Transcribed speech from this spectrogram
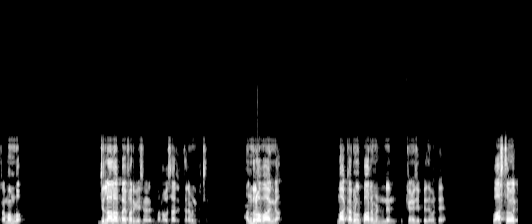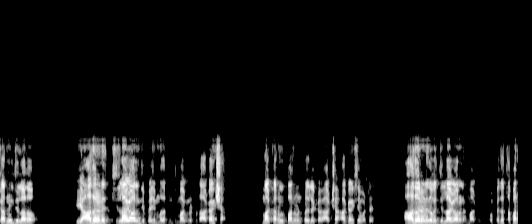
క్రమంలో జిల్లాలో బైఫర్గేషన్ అనేది మళ్ళీ ఒకసారి తెరమనికి వచ్చింది. అందులో భాగంగా మా కర్నూలు పార్లమెంట్ నేను ముఖ్యంగా చెప్పేది ఏమంటే వాస్తవంగా కర్నూలు జిల్లాలో ఈ ఆదరణ అనేది జిల్లా కావాలని చెప్పేసి మొదటి నుంచి మాకు ఉన్నటువంటి ఆకాంక్ష మా కర్నూలు పార్లమెంట్ ప్రజల యొక్క ఆక్ష ఆకాంక్ష ఏమంటే ఆదరణ అనేది ఒక జిల్లా కావాలనేది మాకు ఒక పెద్ద తపన.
